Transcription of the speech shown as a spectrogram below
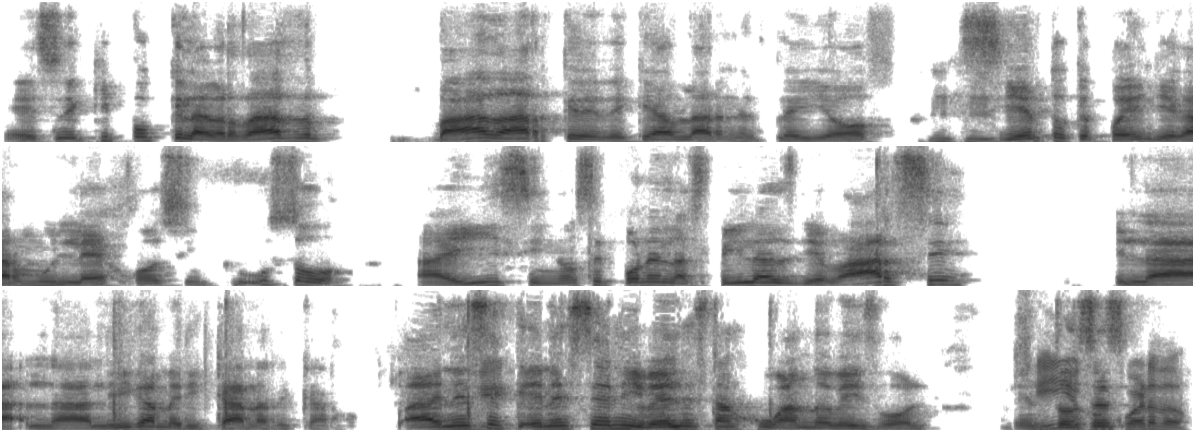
Es un equipo que la verdad va a dar que, de qué hablar en el playoff. Siento que pueden llegar muy lejos, incluso ahí, si no se ponen las pilas, llevarse la, la liga americana, Ricardo. Ah, en ese, en ese nivel están jugando béisbol. Entonces, sí, yo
